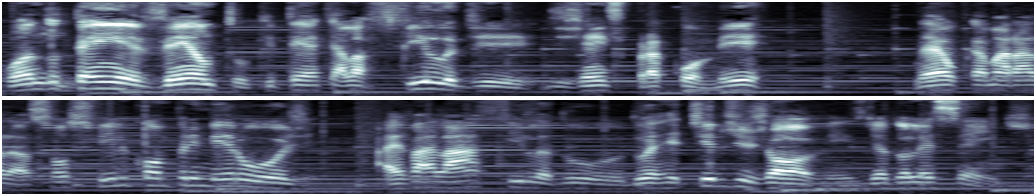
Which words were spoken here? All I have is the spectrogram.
Quando Sim. tem evento que tem aquela fila de, de gente para comer, né? O camarada, só os filhos comem primeiro hoje. Aí vai lá a fila do, do retiro de jovens, de adolescentes.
